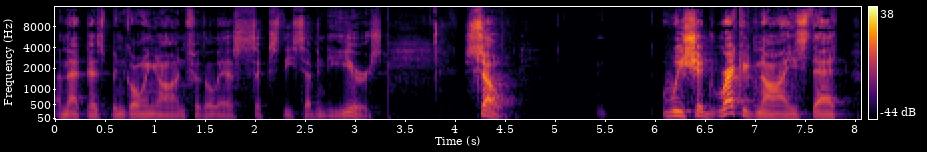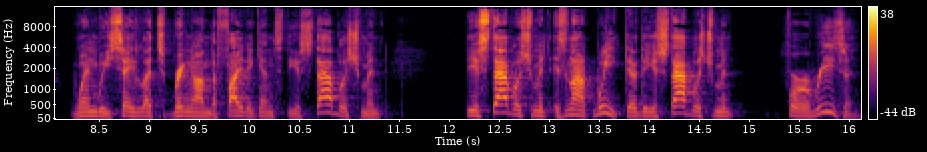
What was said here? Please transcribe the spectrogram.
And that has been going on for the last 60, 70 years. So we should recognize that when we say let's bring on the fight against the establishment, the establishment is not weak. They're the establishment for a reason.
